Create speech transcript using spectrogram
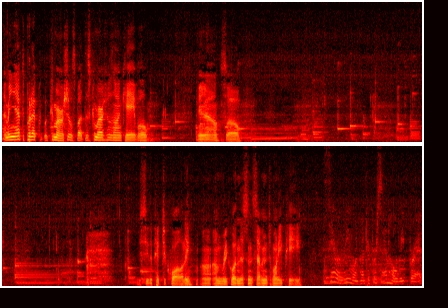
I mean, you have to put up commercials, but this commercial's on cable, you know, so. You see the picture quality. Uh, I'm recording this in 720p. Sara Lee 100% whole wheat bread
